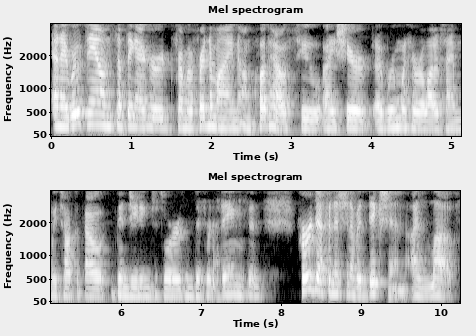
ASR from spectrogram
and i wrote down something i heard from a friend of mine on clubhouse who i share a room with her a lot of time we talk about binge eating disorders and different things and her definition of addiction i love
